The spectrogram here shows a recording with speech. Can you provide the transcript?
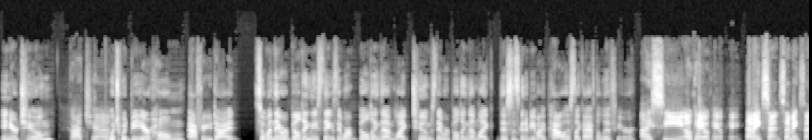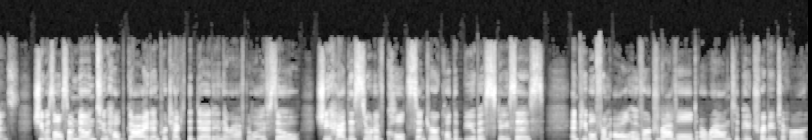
in your tomb Gotcha. which would be your home after you died. So when they were building these things, they weren't building them like tombs. They were building them like this is going to be my palace. Like I have to live here. I see. Okay, okay, okay. That makes sense. That makes sense. She was also known to help guide and protect the dead in their afterlife. So she had this sort of cult center called the Bubastis, and people from all over mm-hmm. traveled around to pay tribute to her.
